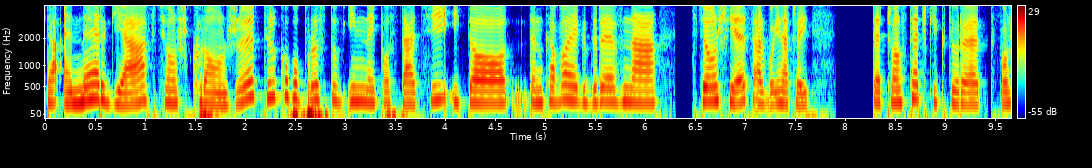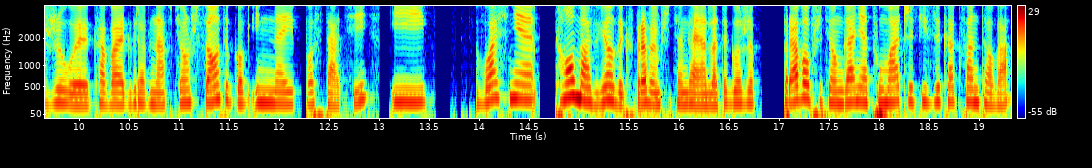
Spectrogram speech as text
ta energia wciąż krąży, tylko po prostu w innej postaci, i to ten kawałek drewna wciąż jest, albo inaczej, te cząsteczki, które tworzyły kawałek drewna, wciąż są, tylko w innej postaci. I właśnie to ma związek z prawem przyciągania, dlatego że prawo przyciągania tłumaczy fizyka kwantowa,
